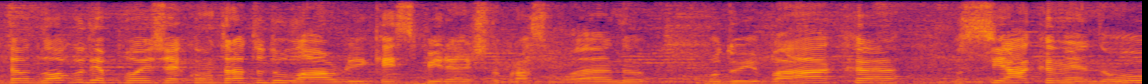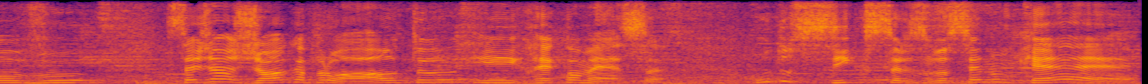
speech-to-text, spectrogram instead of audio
Então, logo depois já é contrato do Lowry, que é expirante no próximo ano, o do Ibaka, o Siakam é novo. Você já joga pro alto e recomeça. O do Sixers, você não quer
